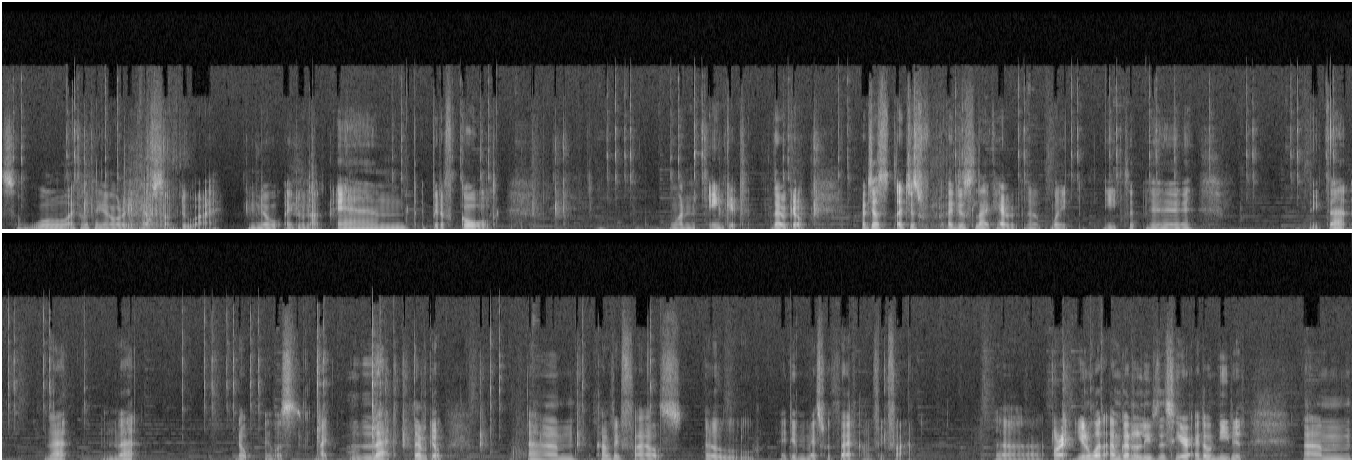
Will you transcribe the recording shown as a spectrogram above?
Some wool. I don't think I already have some, do I? No, I do not. And a bit of gold. One ingot. There we go. I just, I just, I just like having... Oh, wait. Need to... Eh. Need that. That. That. Nope, it was like that. There we go. Um, config files. Oh, I didn't mess with that config file. Uh, alright, you know what? I'm gonna leave this here. I don't need it. Um,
